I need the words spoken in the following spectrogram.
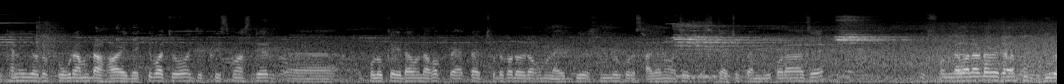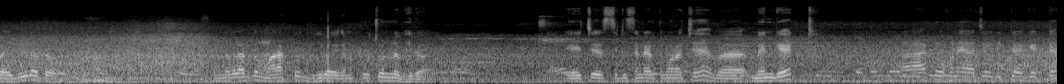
এখানেই যত প্রোগ্রামটা হয়, দেখতে পাচ্ছ যে ক্রিসমাস ডের উপলক্ষে এটা দেখো, একটা ছোটোখাটো এরকম লাইট দিয়ে সুন্দর করে সাজানো আছে স্ট্যাচু প্যান্ডেল করা আছে। সন্ধ্যাবেলাটাও এখানে খুব ভিড় হয়, বুঝলে তো? সন্ধ্যাবেলাটা তো মারাত্মক ভিড় হয়, এখানে প্রচণ্ড ভিড় হয়। এই হচ্ছে সিটি সেন্টার তোমার হচ্ছে মেন গেট আর একটা ওখানে আছে ওই দিকটা গেটটা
